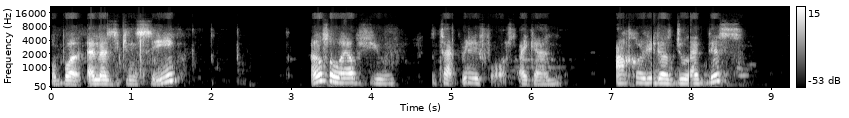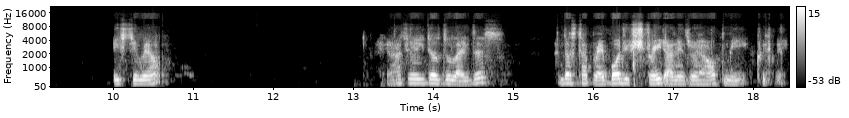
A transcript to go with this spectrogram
Oh, but and as you can see, it also helps you to type really fast. I can actually just do like this HTML. I can actually just do like this and just type my body straight and it will help me quickly.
